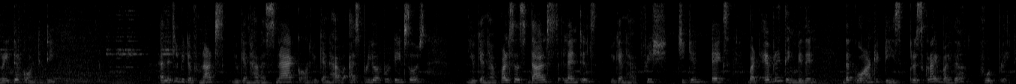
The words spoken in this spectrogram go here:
greater quantity a little bit of nuts you can have a snack or you can have as per your protein source. You can have pulses dals lentils you can have fish chicken eggs but everything within the quantities prescribed by the food plate.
